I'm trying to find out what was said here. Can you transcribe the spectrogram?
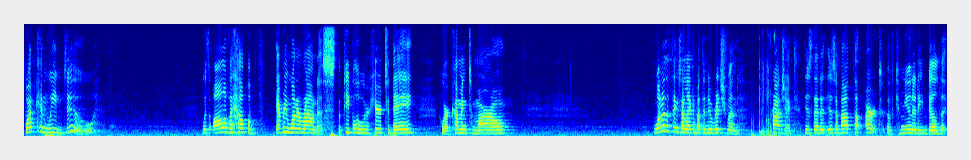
What can we do with all of the help of everyone around us, the people who are here today, who are coming tomorrow. One of the things I like about the New Richmond project is that it is about the art of community building.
